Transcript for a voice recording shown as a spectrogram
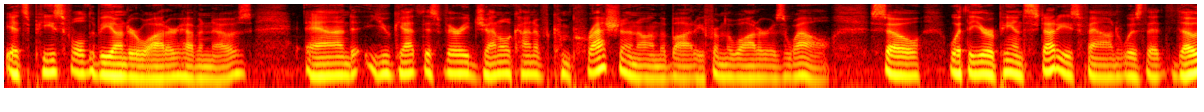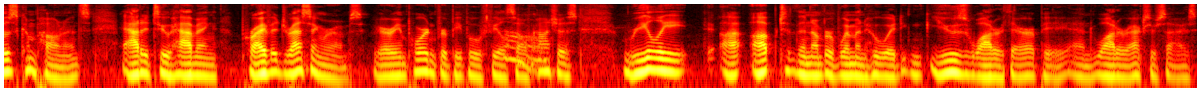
It's peaceful to be underwater, heaven knows and you get this very gentle kind of compression on the body from the water as well. So, what the European studies found was that those components, added to having private dressing rooms, very important for people who feel self conscious, really uh, upped the number of women who would use water therapy and water exercise.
